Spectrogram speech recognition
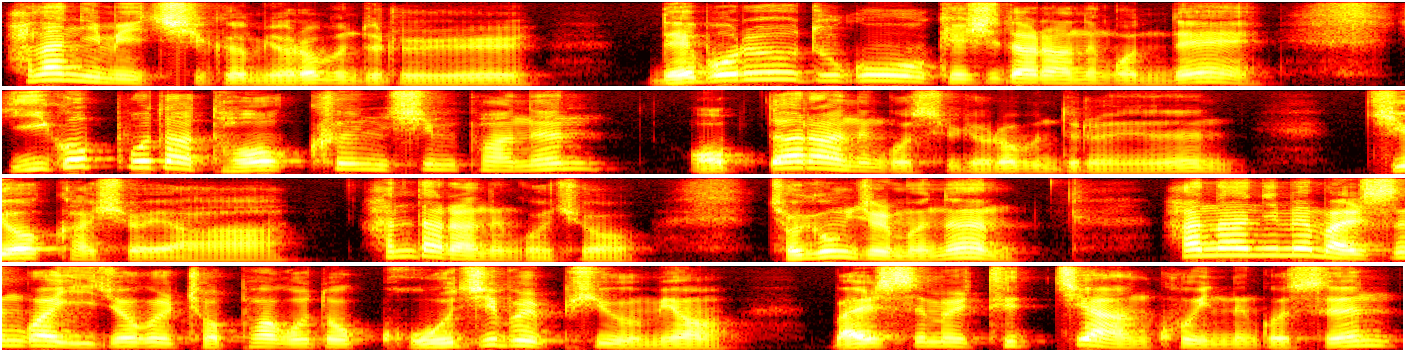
하나님이 지금 여러분들을 내버려 두고 계시다라는 건데 이것보다 더 큰 심판은 없다라는 것을 여러분들은 기억하셔야 한다라는 거죠. 적용 질문은 하나님의 말씀과 이적을 접하고도 고집을 피우며 말씀을 듣지 않고 있는 것은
